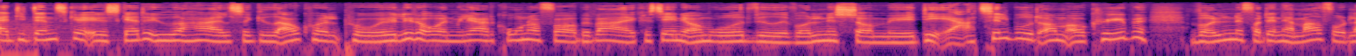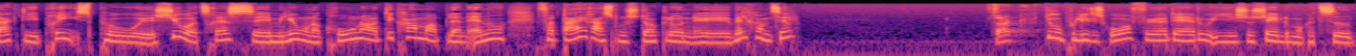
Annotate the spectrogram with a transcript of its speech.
Ja, de danske øh, skatteyder har altså givet afkold på øh, lidt over en milliard kroner for at bevare Christiania-området ved øh, voldene, som det er tilbudt om at købe voldene for den her meget fordelagtige pris på 67 millioner kroner. det kommer blandt andet fra dig, Rasmus Stoklund. Velkommen til. Tak. Du er politisk ordfører, det er du i Socialdemokratiet.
